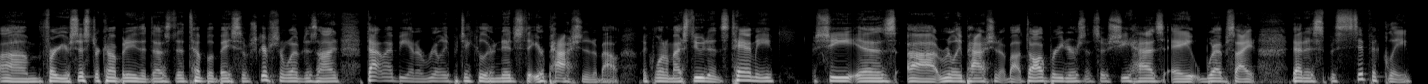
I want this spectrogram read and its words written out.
um, for your sister company that does the template based subscription web design, that might be in a really particular niche that you're passionate about. Like one of my students, Tammy, she is uh, really passionate about dog breeders, and so she has a website that is specifically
